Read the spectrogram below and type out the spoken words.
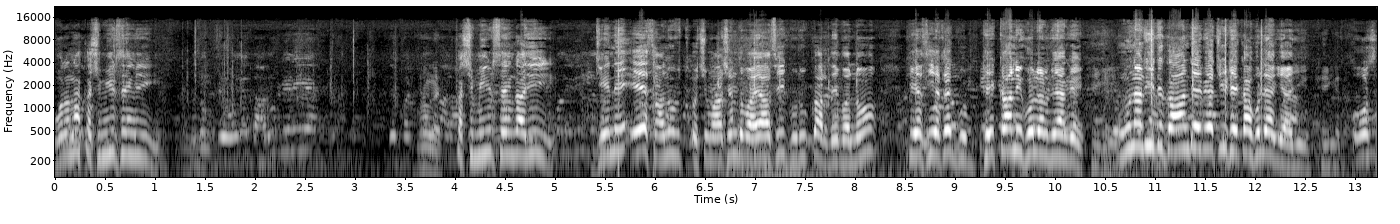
ਉਹਦਾ ਨਾਂ ਕਸ਼ਮੀਰ ਸਿੰਘ ਜੀ। ਕਸ਼ਮੀਰ ਸਿੰਘ ਆ ਜੀ ਜਿਹਨੇ ਇਹ ਸਾਨੂੰ ਉਚਮਾਸ਼ਨ ਦਵਾਇਆ ਸੀ ਗੁਰੂ ਘਰ ਦੇ ਵੱਲੋਂ। ਕਿ ਅਸੀਂ ਇੱਥੇ ਗੁ- ਠੇਕਾ ਨਹੀਂ ਖੋਲਣ ਦਿਆਂਗੇ। ਉਹਨਾਂ ਦੀ ਦੁਕਾਨ ਦੇ ਵਿੱਚ ਹੀ ਠੇਕਾ ਖੋਲਿਆ ਗਿਆ ਜੀ। ਉਸ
